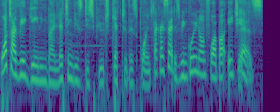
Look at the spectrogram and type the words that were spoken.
what are they gaining by letting this dispute get to this point? Like I said, it's been going on for about eight years.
